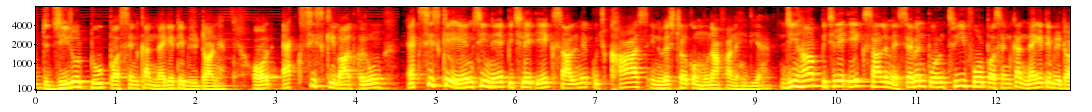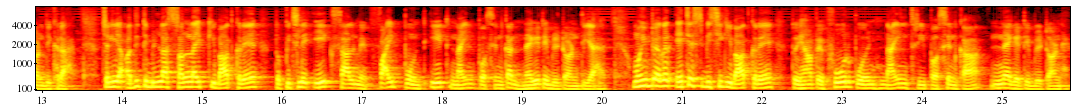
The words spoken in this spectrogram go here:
0.02% का नेगेटिव रिटर्न है। और एक्सिस की बात करूँ एक्सिस के एएमसी ने पिछले एक साल में कुछ खास इन्वेस्टर को मुनाफा नहीं दिया है। जी हाँ पिछले एक साल में 7.34 परसेंट का नेगेटिव रिटर्न दिख रहा है। चलिए, आदित्य बिरला सनलाइफ की बात करें तो पिछले एक साल में 5.89 परसेंट का नेगेटिव रिटर्न दिया है। वहीं पे अगर एचएसबीसी की बात करें तो यहाँ पे 4.93 परसेंट का नेगेटिव रिटर्न है।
